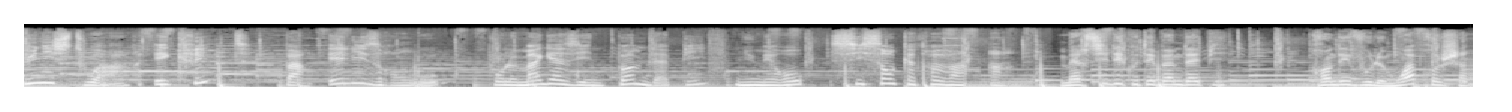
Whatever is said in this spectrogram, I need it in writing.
Une histoire écrite par Élise Rango pour le magazine Pomme d'Api numéro 681. Merci d'écouter Pomme d'Api. Rendez-vous le mois prochain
